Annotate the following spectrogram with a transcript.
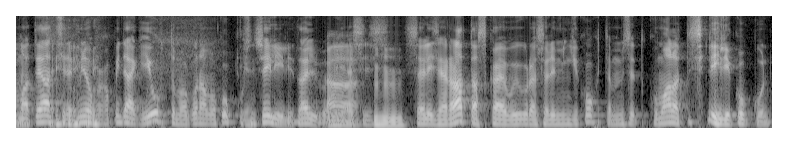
ma teadsin, et minuga hakkab midagi juhtuma, kuna ma kukkusin selili talv oli Aa. ja siis Mhm. see oli see rataskaevu juures oli mingi koht ja ma mõtlesin, et kui ma alati selili kukun,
